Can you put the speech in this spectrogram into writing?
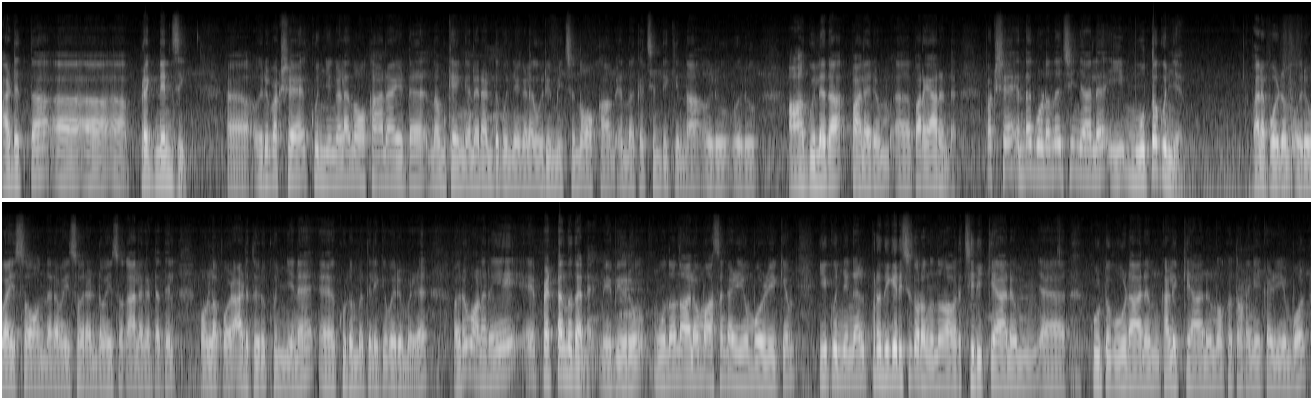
അടുത്ത പ്രഗ്നൻസി ഒരു പക്ഷേ കുഞ്ഞുങ്ങളെ നോക്കാനായിട്ട് നമുക്ക് എങ്ങനെ രണ്ട് കുഞ്ഞുങ്ങളെ ഒരുമിച്ച് നോക്കാം എന്നൊക്കെ ചിന്തിക്കുന്ന ഒരു ഒരു ആകുലത പലരും പറയാറുണ്ട്. പക്ഷേ എന്താ ഗുണമെന്ന് വെച്ച് കഴിഞ്ഞാൽ ഈ മൂത്ത കുഞ്ഞ് പലപ്പോഴും ഒരു വയസ്സോ ഒന്നര വയസ്സോ രണ്ട് വയസ്സോ കാലഘട്ടത്തിൽ ഉള്ളപ്പോൾ അടുത്തൊരു കുഞ്ഞിനെ കുടുംബത്തിലേക്ക് വരുമ്പോൾ അവർ വളരെ പെട്ടെന്ന് തന്നെ മേ ബി ഒരു മൂന്നോ നാലോ മാസം കഴിയുമ്പോഴേക്കും ഈ കുഞ്ഞുങ്ങൾ പ്രതികരിച്ചു തുടങ്ങുന്നു. അവർ ചിരിക്കാനും കൂട്ടുകൂടാനും കളിക്കാനും ഒക്കെ തുടങ്ങി കഴിയുമ്പോൾ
